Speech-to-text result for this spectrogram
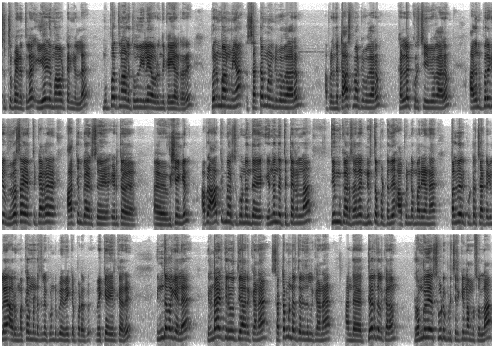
சுற்றுப்பயணத்தில் ஏழு மாவட்டங்களில் முப்பத்தி நாலு தொகுதிகளே அவர் வந்து கையாளுறாரு. பெரும்பான்மையாக சட்டம் ஒழுங்கு விவகாரம் அப்புறம் இந்த டாஸ்மாக் விவகாரம் கள்ளக்குறிச்சி விவகாரம் அதன் பிறகு விவசாயத்துக்காக அதிமுக அரசு எடுத்த விஷயங்கள் அப்புறம் அதிமுக அரசு கொண்டு வந்த எந்தெந்த திட்டங்கள்லாம் திமுக அரசால் நிறுத்தப்பட்டது அப்படின்ற மாதிரியான பல்வேறு குற்றச்சாட்டுகளை அவர் மக்கள் மன்றத்தில் கொண்டு போய் வைக்கப்பட வைக்க இருக்கார். இந்த வகையில் இரண்டாயிரத்தி இருபத்தி ஆறுக்கான சட்டமன்ற தேர்தலுக்கான அந்த தேர்தல் களம் ரொம்பவே சூடு பிடிச்சிருக்குன்னு நம்ம சொல்லலாம்.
